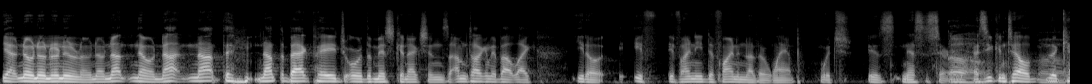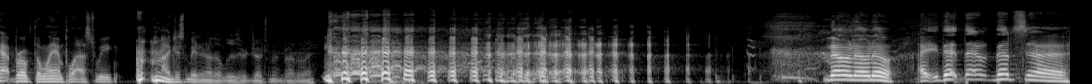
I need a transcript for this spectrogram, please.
Yeah, no, no, no, no, no, no, not no, not not the not the back page or the misconnections. I'm talking about like you know if if I need to find another lamp, which is necessary. As you can tell, the cat broke the lamp last week. I just made another loser judgment, by the way. no, no, no. I, that that that's uh,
